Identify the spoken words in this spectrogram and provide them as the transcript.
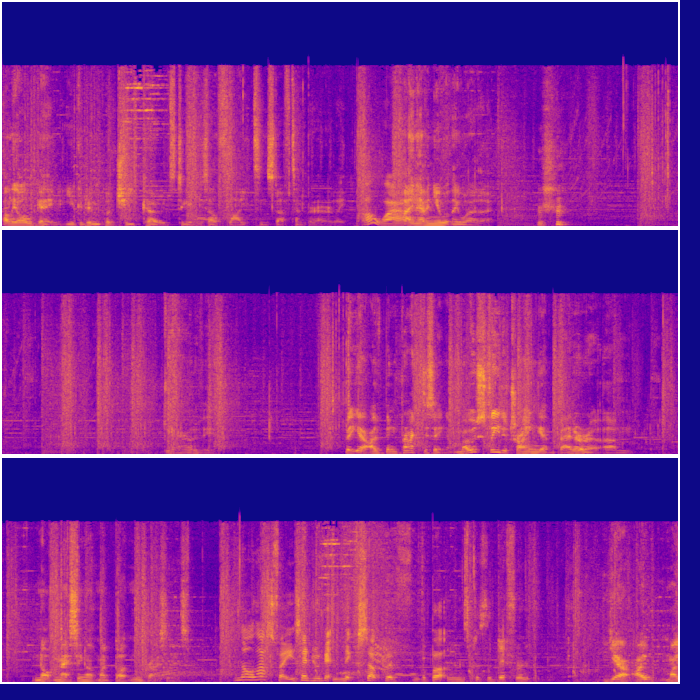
on the old game, you could input cheat codes to give yourself flights and stuff temporarily. Oh, wow. I never knew what they were though. Get out of here. But yeah, I've been practicing mostly to try and get better at um, not messing up my button presses. No, that's fair. You said you were getting mixed up with the buttons because they're different. Yeah, I my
